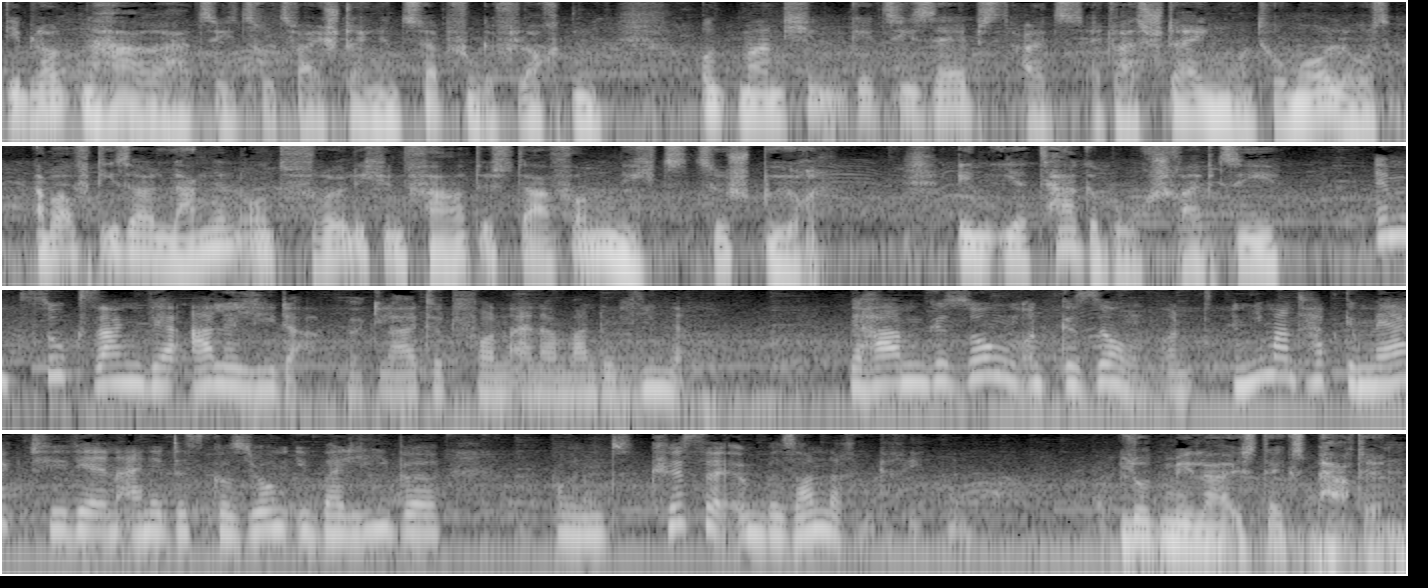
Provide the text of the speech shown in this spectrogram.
Die blonden Haare hat sie zu zwei strengen Zöpfen geflochten und manchen geht sie selbst als etwas streng und humorlos, aber auf dieser langen und fröhlichen Fahrt ist davon nichts zu spüren. In ihr Tagebuch schreibt sie, Im Zug sangen wir alle Lieder, begleitet von einer Mandoline. Wir haben gesungen und gesungen und niemand hat gemerkt, wie wir in eine Diskussion über Liebe, und Küsse im Besonderen gerieten. Ludmila ist Expertin.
